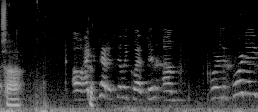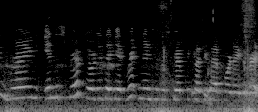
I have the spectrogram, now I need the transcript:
Cool. I saw I just had a silly question. Um, were the four days of rain in the script, or did they get written into the script because you had four days of rain?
